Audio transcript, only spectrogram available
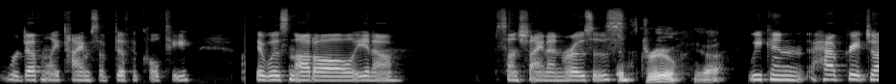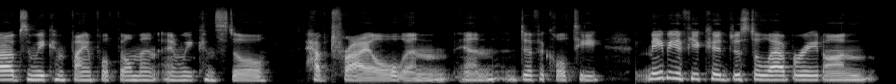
were definitely times of difficulty it was not all you know sunshine and roses. It's true. Yeah. We can have great jobs and we can find fulfillment and we can still have trial and and difficulty. Maybe if you could just elaborate on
